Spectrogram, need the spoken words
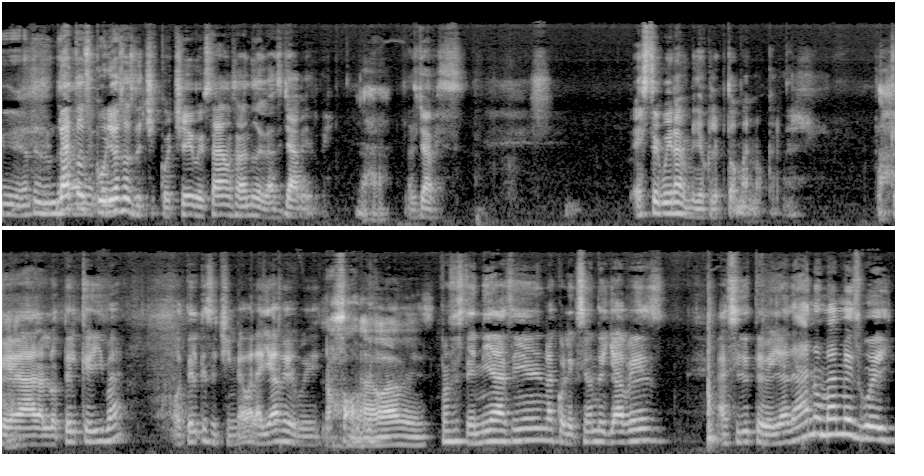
güey. Antes de un Datos curiosos de Chicoche, güey. Estábamos hablando de las llaves, güey. Ajá. Las llaves. Este güey era medio cleptómano, carnal. Porque al hotel que iba, hotel que se chingaba la llave, güey. No mames. Entonces tenía así una colección de llaves. Así de te veía, de, ah, no mames, güey.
